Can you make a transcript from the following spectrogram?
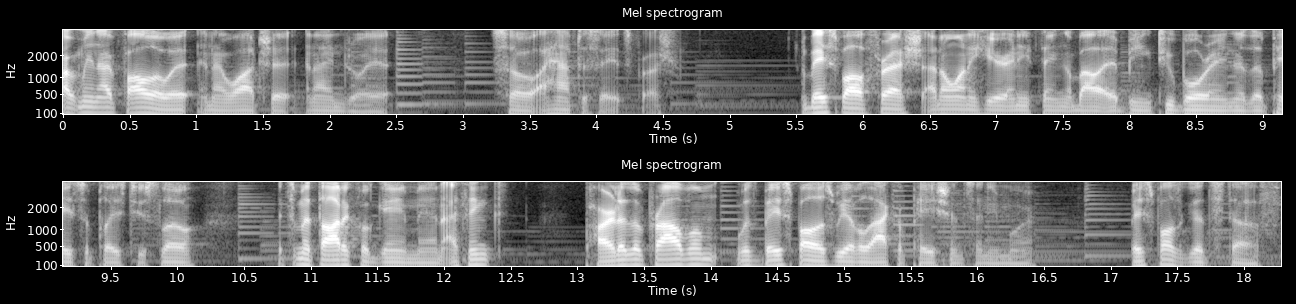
I mean, I follow it and I watch it and I enjoy it. So, I have to say it's fresh. Baseball, fresh. I don't want to hear anything about it being too boring or the pace of play is too slow. It's a methodical game, man. I think part of the problem with baseball is we have a lack of patience anymore. Baseball is good stuff,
